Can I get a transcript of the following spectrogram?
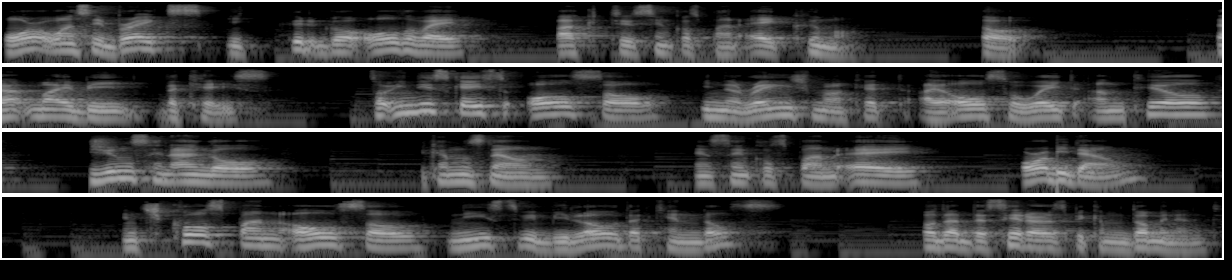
or once it breaks, it could go all the way back to Senko Span A Kumo. So that might be the case. So in this case, also in a range market, I also wait until Kijun an angle becomes down and Senko Span A or B down. And Chikou span also needs to be below the candles so that the sellers become dominant.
